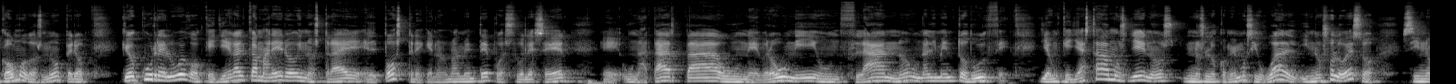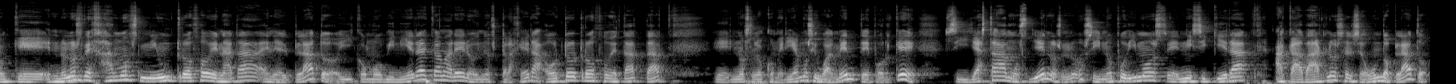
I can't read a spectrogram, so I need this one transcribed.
cómodos, ¿no? Pero ¿qué ocurre luego? Que llega el camarero y nos trae el postre, que normalmente pues suele ser una tarta, un brownie, un flan, ¿no? Un alimento dulce. Y aunque ya estábamos llenos, nos lo comemos igual. Y no solo eso, sino que no nos dejamos ni un trozo de nata en el plato. Y como viniera el camarero y nos trajera otro trozo de tarta, eh, nos lo comeríamos igualmente. ¿Por qué? Si ya estábamos llenos, ¿no? Si no pudimos eh, ni siquiera acabarnos el segundo plato.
